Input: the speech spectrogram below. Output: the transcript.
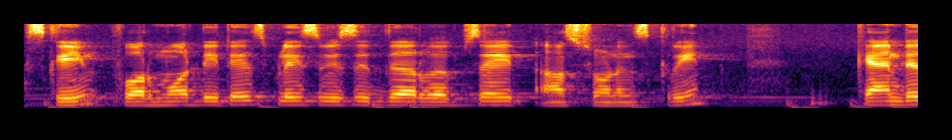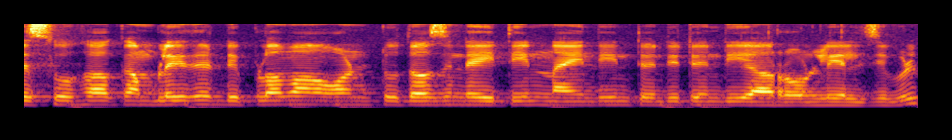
Scheme. For more details, please visit their website as shown on screen. Candidates who have completed diploma on 2018, 19, 2020 are only eligible.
